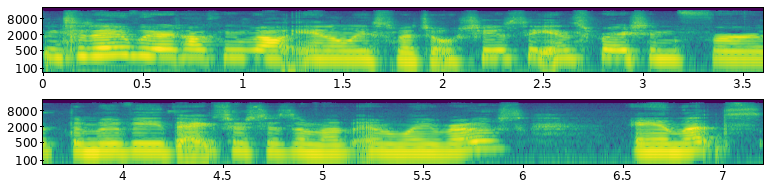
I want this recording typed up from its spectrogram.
And today we are talking about Anneliese Mitchell. She is the inspiration for the movie The Exorcism of Emily Rose. And let's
